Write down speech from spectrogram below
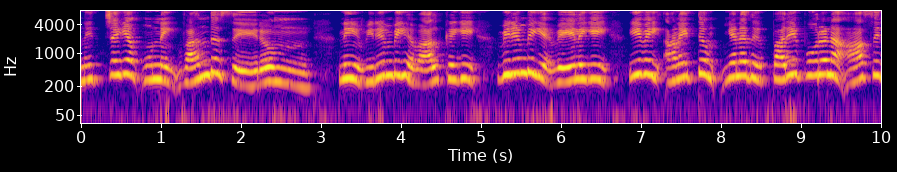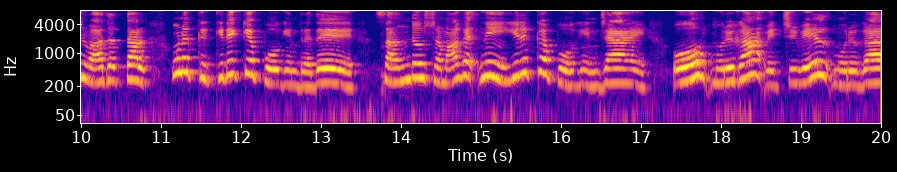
நிச்சயம் உன்னை வந்து சேரும். நீ விரும்பிய வாழ்க்கையை விரும்பிய வேலையை இவை அனைத்தும் எனது பரிபூரண ஆசிர்வாதத்தால் உனக்கு கிடைக்கப் போகின்றது. சந்தோஷமாக நீ இருக்க போகின்றாய். ஓ முருகா வெற்றிவேல் முருகா.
